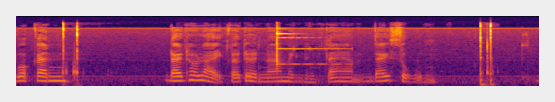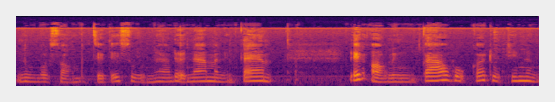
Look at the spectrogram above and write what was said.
บวกกัน ได้เท่าไหร่ก็เดินหน้ามาหนึ่งแต้มได้ศูนย์หนึ่งบวกสองบวกเจ็ดได้ศูนย์นะคะเดินหน้ามาหนึ่งแต้ม เลขออกหนึ่งเก้าหกก็ถูกที่หนึ่ง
